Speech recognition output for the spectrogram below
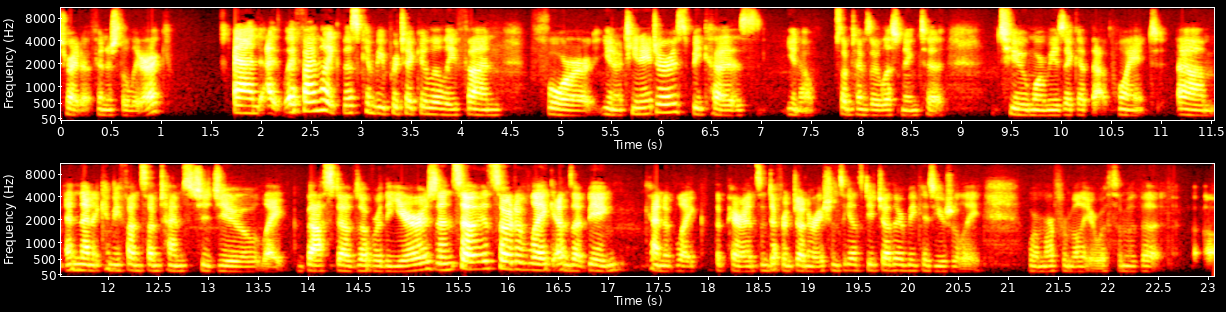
try to finish the lyric. And I, I find like this can be particularly fun for you know teenagers because you know sometimes they're listening to to more music at that point. Um, and then it can be fun sometimes to do like best ofs over the years, and so it sort of like ends up being kind of like the parents and different generations against each other because usually we're more familiar with some of the uh,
